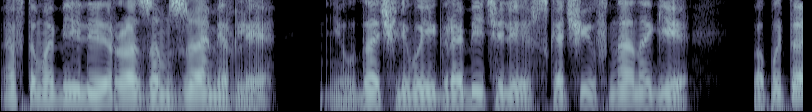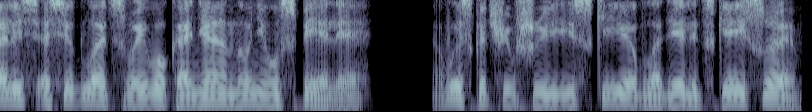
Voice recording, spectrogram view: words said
Автомобили разом замерли. Неудачливые грабители, вскочив на ноги, попытались оседлать своего коня, но не успели. Выскочивший из Кия владелец кейса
